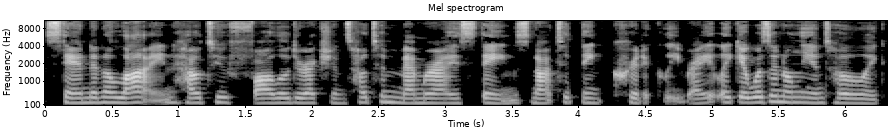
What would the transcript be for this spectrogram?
stand in a line, how to follow directions, how to memorize things, not to think critically, right? Like it wasn't only until like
